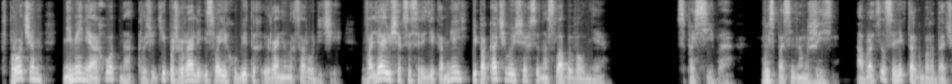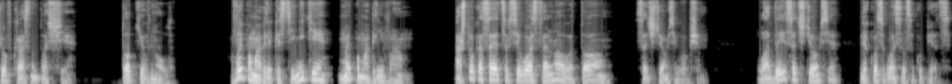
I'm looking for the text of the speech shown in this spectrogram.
Впрочем, не менее охотно крысюки пожирали и своих убитых и раненых сородичей, валяющихся среди камней и покачивающихся на слабой волне. Спасибо. Вы спасли нам жизнь, обратился Виктор к бородачу в красном плаще. Тот кивнул. Вы помогли Костянике, мы помогли вам. А что касается всего остального, то сочтемся в общем. Лады, сочтемся, легко согласился купец.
